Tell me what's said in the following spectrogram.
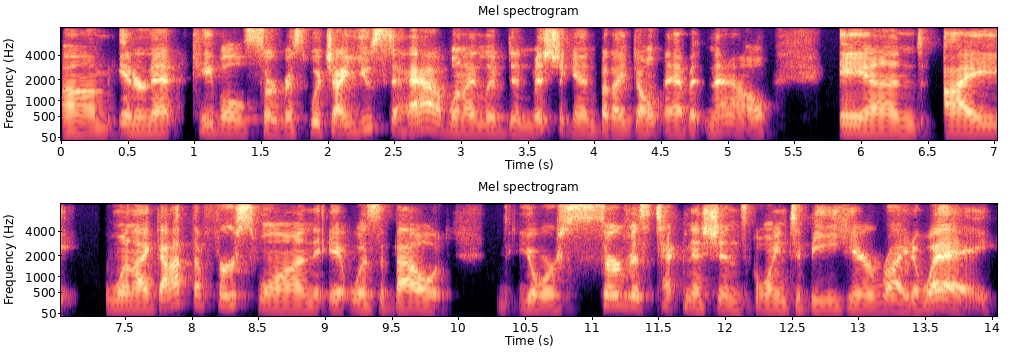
um, internet cable service, which I used to have when I lived in Michigan, but I don't have it now. And I, when I got the first one, it was about your service technicians going to be here right away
